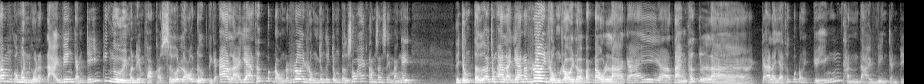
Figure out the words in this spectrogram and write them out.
tâm của mình gọi là đại viên cảnh trí. Cái người mà niệm phật, họ sửa lỗi được thì cái a la gia thức bắt đầu nó rơi rụng những cái chủng tử xấu ác tham sân si mạng nghi. Thì chủng tử ở trong a la gia nó rơi rụng rồi rồi bắt đầu là cái à, tàn thức là cái a la gia thức bắt đầu chuyển thành đại viên cảnh trí.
